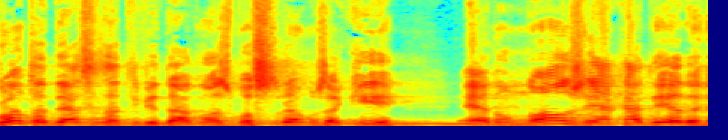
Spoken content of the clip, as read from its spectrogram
Quantas dessas atividades nós mostramos aqui eram nós e a cadeira.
